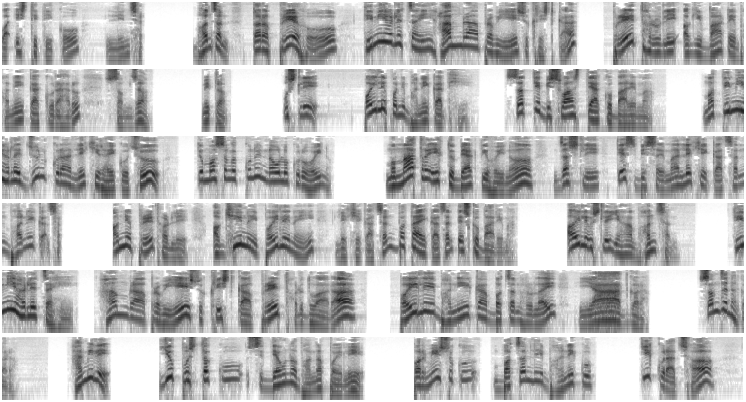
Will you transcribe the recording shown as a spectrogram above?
वा स्थितिको लिन्छन्। भन्छन् तर प्रिय हो तिमीहरूले चाहिँ हाम्रा प्रभु येशु ख्रिष्टका प्रेतहरूले अघिबाटै भनेका कुराहरू सम्झ। मित्र उसले पहिले पनि भनेका थिए सत्य विश्वास त्यागको बारेमा म तिमीहरूलाई जुन कुरा लेखिरहेको छु त्यो मसँग कुनै नौलो कुरो होइन। म मात्र एक त्यो व्यक्ति होइन जसले त्यस विषयमा लेखिएका छन् भनेका छन्। अन्य प्रेतहरूले अघि नै पहिले नै लेखिएका छन् बताएका छन् त्यसको बारेमा। अहिले उसले यहाँ भन्छन् तिमीहरूले चाहिँ हाम्रा प्रभु येशु ख्रिष्टका प्रेतहरूद्वारा पहिले भनिएका वचनहरूलाई याद गर। सम्झना गर। हामीले यो पुस्तकको सिद्ध्याउन भन्दा पहिले परमेश्वरको वचनले भनेको के कुरा छ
